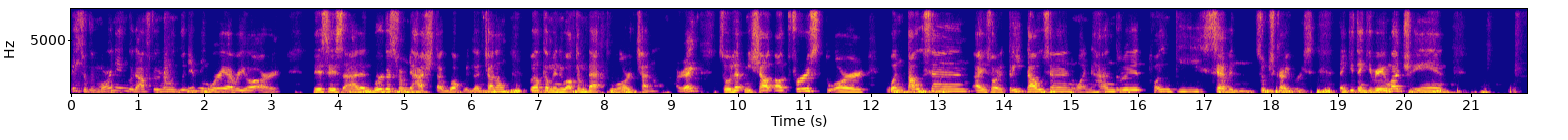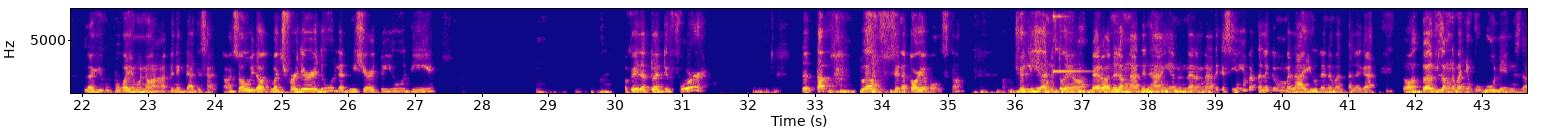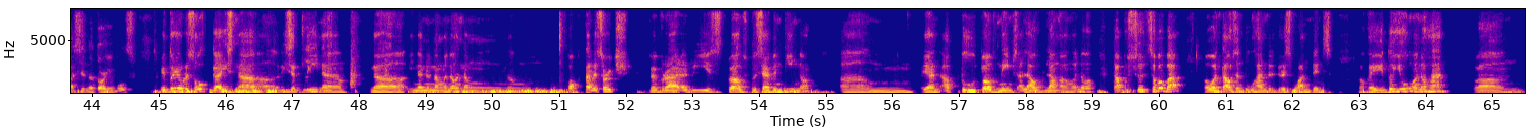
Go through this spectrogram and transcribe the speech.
Hey, so good morning, good afternoon, good evening, wherever you are. This is Alan Burgos from the hashtag Walk with Land channel. Welcome and welcome back to our channel. All right. So let me shout out first to our 1,000, ay sorry, 3,127 subscribers. Thank you, thank you very much. And lagi ko po kayong ano ha, pinagdadasal. No? So without much further ado, let me share to you the Okay, the 24 the top 12 senatoriables, no? Actually, ano to eh, no? pero ano lang natin ha, ano na lang natin kasi yung iba talagang malayo na naman talaga. No? 12 lang naman yung kukunin na senatoriables. Ito yung result guys na uh, recently na na inano ng ano ng ng Okta Research February 12 to 17, no? Um, ayan, up to 12 names allowed lang ang ano. Tapos sa baba, 1,200 respondents. Okay, ito yung ano ha, um,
